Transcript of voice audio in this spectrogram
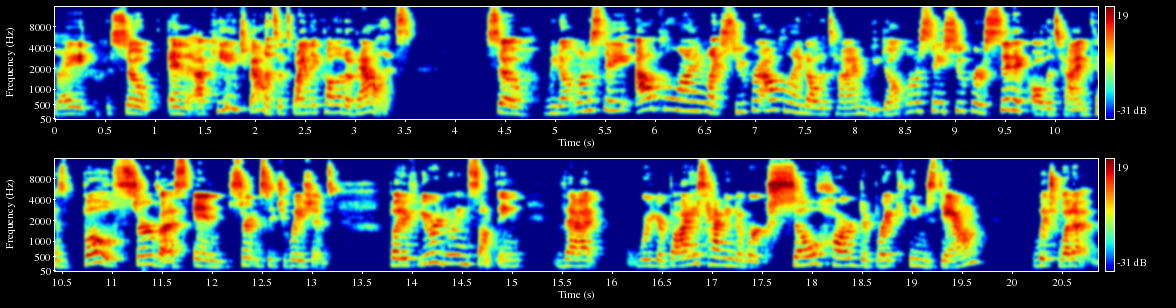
Right. So, and a pH balance, that's why they call it a balance. So, we don't want to stay alkaline, like super alkaline all the time. We don't want to stay super acidic all the time because both serve us in certain situations. But if you're doing something that where your body's having to work so hard to break things down, which what I,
